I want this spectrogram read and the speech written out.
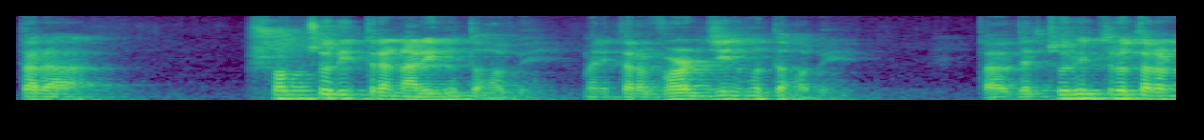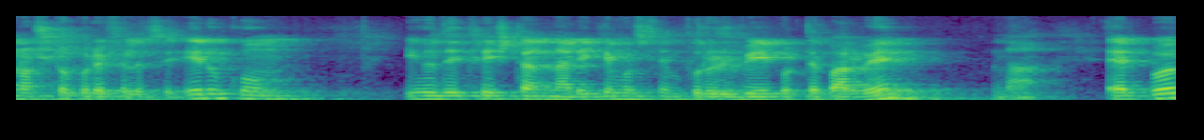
তারা সচ্চরিত্রা নারী হতে হবে মানে তারা ভার্জিন হতে হবে। তাদের চরিত্র তারা নষ্ট করে ফেলেছে। এরকম ইহুদি খ্রিস্টান নারীকে মুসলিম পুরুষ বিয়ে করতে পারবে? না। এরপর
